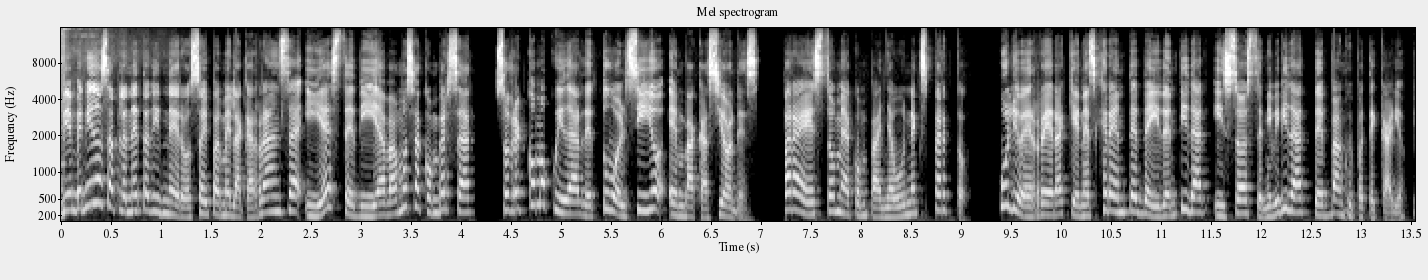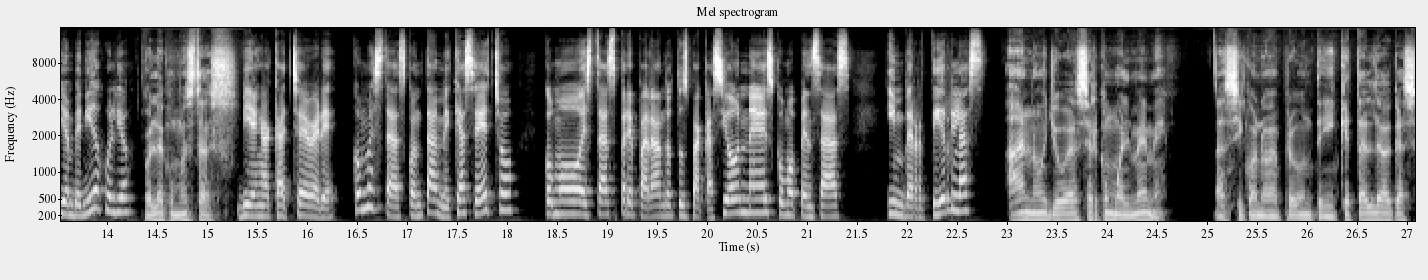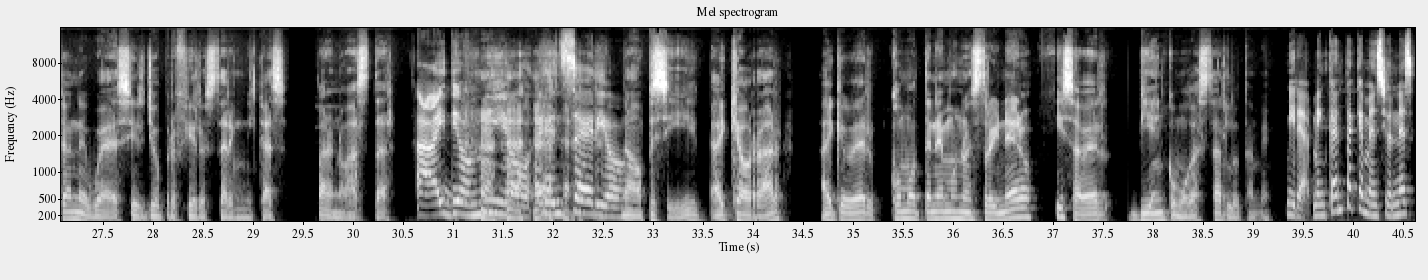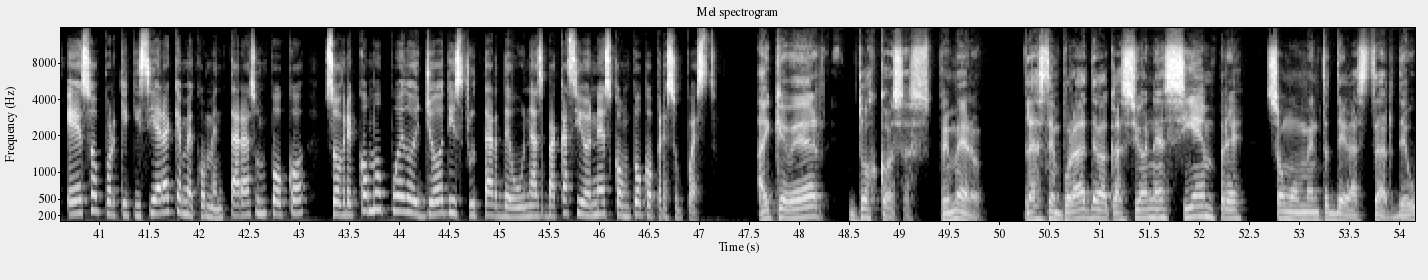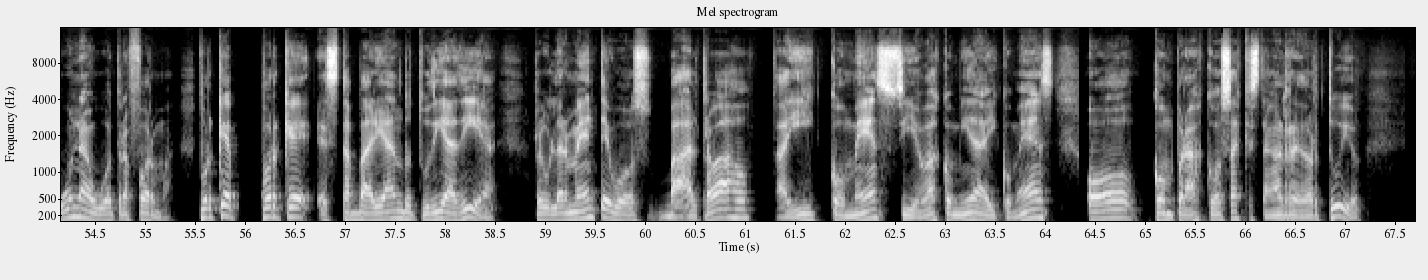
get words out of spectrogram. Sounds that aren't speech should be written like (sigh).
Bienvenidos a Planeta Dinero, soy Pamela Carranza y este día vamos a conversar sobre cómo cuidar de tu bolsillo en vacaciones. Para esto me acompaña un experto, Julio Herrera, quien es gerente de identidad y sostenibilidad de Banco Hipotecario. Bienvenido, Julio. Hola, ¿cómo estás? Bien, acá chévere. ¿Cómo estás? Contame, ¿qué has hecho? ¿Cómo estás preparando tus vacaciones? ¿Cómo pensás invertirlas? Ah, no, yo voy a ser como el meme. Así cuando me pregunten, ¿y qué tal de vacaciones? Voy a decir, yo prefiero estar en mi casa para no gastar. Ay, Dios mío, en serio. (laughs) no, pues sí, hay que ahorrar, hay que ver cómo tenemos nuestro dinero y saber bien cómo gastarlo también. Mira, me encanta que menciones eso porque quisiera que me comentaras un poco sobre cómo puedo yo disfrutar de unas vacaciones con poco presupuesto. Hay que ver dos cosas. Primero, las temporadas de vacaciones siempre son momentos de gastar de una u otra forma. ¿Por qué? Porque estás variando tu día a día. Regularmente vos vas al trabajo, ahí comes, si llevas comida ahí comes o compras cosas que están alrededor tuyo.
